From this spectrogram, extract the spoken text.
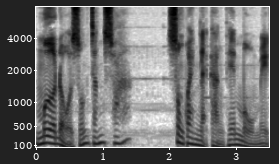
mưa đổ xuống trắng xóa. Xung quanh lại càng thêm mù mịt.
